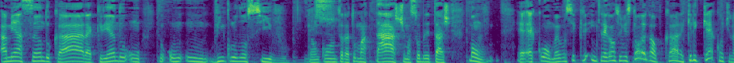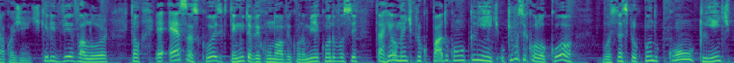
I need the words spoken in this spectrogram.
ameaçando o cara, criando um, um, um vínculo nocivo. Que é um contrato, uma taxa, uma sobretaxa. Bom, é, é como? É você entregar um serviço tão legal pro cara que ele quer continuar com a gente, que ele vê valor. Então, é essas coisas que tem muito a ver com nova economia, é quando você está realmente preocupado com o cliente. O que você colocou, você está se preocupando com o cliente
